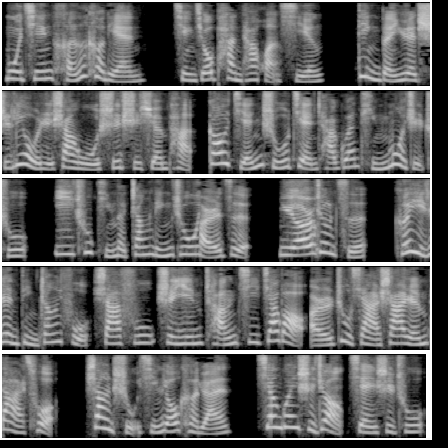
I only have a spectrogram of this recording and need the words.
母亲很可怜，请求判他缓刑。定本月十六日上午十时宣判。高检署检察官庭末指出，依出庭的张灵珠儿子、女儿证词，可以认定张父杀夫是因长期家暴而铸下杀人大错，尚属情有可原。相关事证显示出，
